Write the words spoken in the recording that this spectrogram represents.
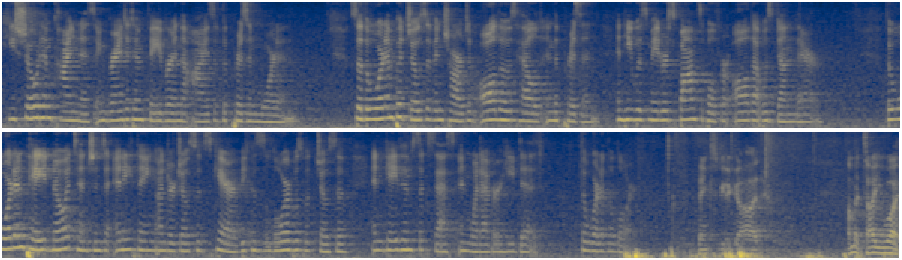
He showed him kindness and granted him favor in the eyes of the prison warden. So the warden put Joseph in charge of all those held in the prison, and he was made responsible for all that was done there. The warden paid no attention to anything under Joseph's care because the Lord was with Joseph and gave him success in whatever he did. The word of the Lord. Thanks be to God. I'm going to tell you what,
